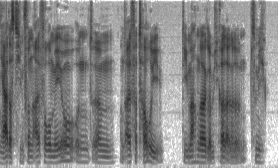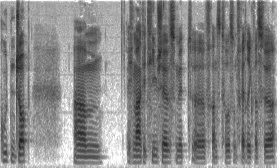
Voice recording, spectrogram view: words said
ja das Team von Alfa Romeo und, ähm, und Alfa Tauri. Die machen da, glaube ich, gerade einen ziemlich guten Job. Ähm, ich mag die Teamchefs mit äh, Franz Toast und Frederik Vasseur.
